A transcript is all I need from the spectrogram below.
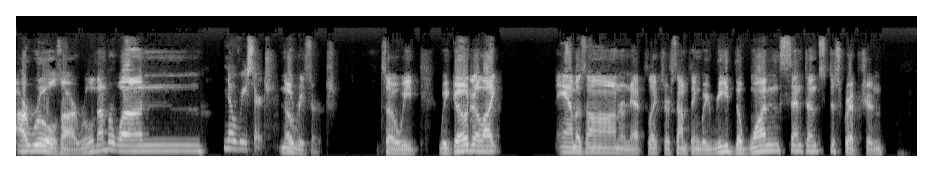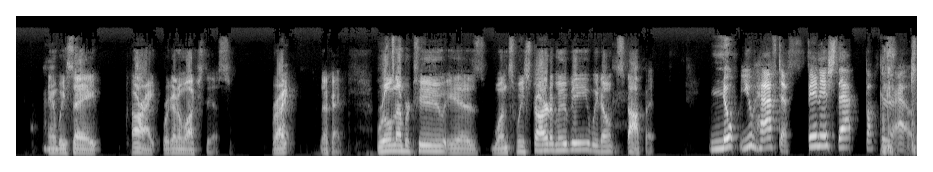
our rules are. Rule number 1, No research. no research. So we we go to like Amazon or Netflix or something, we read the one sentence description and mm-hmm. we say, "All right, we're going to watch this." Right? Okay. Rule number 2 is once we start a movie, we don't stop it. Nope, you have to finish that fucker out.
